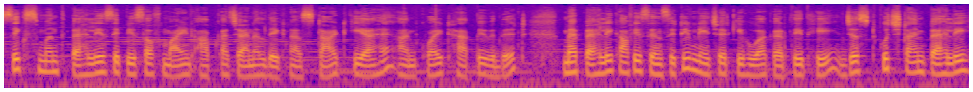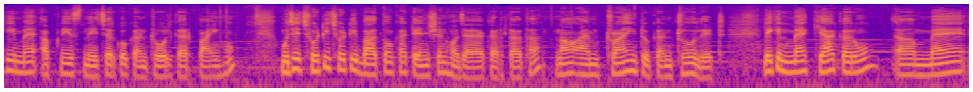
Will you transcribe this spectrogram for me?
सिक्स मंथ पहले से पीस ऑफ़ माइंड आपका चैनल देखना स्टार्ट किया है। I am quite happy with it मैं पहले काफ़ी सेंसिटिव नेचर की हुआ करती थी। जस्ट कुछ टाइम पहले ही मैं अपने इस नेचर को कंट्रोल कर पाई हूँ। मुझे छोटी छोटी बातों का टेंशन हो जाया करता था। Now I am trying to control it लेकिन मैं क्या करूँ? मैं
